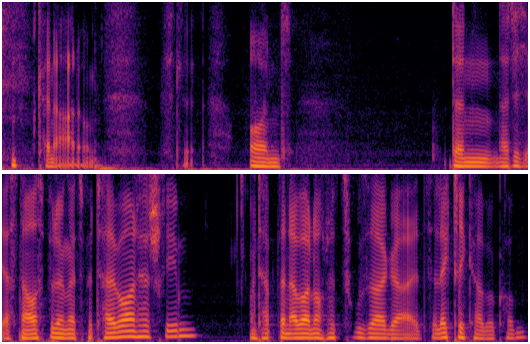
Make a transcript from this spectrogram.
keine Ahnung. Und dann hatte ich erst eine Ausbildung als Metallbauer unterschrieben und habe dann aber noch eine Zusage als Elektriker bekommen.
